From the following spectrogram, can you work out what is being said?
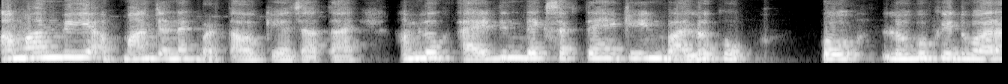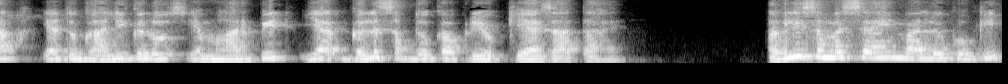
अमानवीय अपमानजनक बर्ताव किया जाता है। हम लोग आए दिन देख सकते हैं कि इन बालकों को लोगों के द्वारा या तो गाली गलोज या मारपीट या गलत शब्दों का प्रयोग किया जाता है। अगली समस्या है इन बालकों की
